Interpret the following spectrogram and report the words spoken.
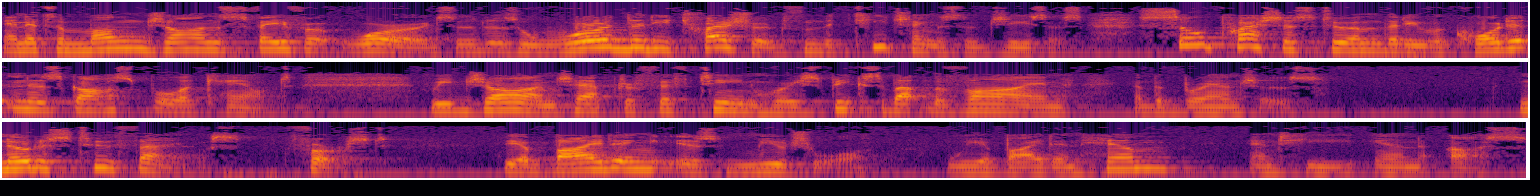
and it's among John's favorite words. It is a word that he treasured from the teachings of Jesus, so precious to him that he recorded it in his gospel account. Read John chapter 15, where he speaks about the vine and the branches. Notice two things. First, the abiding is mutual. We abide in him, and he in us.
